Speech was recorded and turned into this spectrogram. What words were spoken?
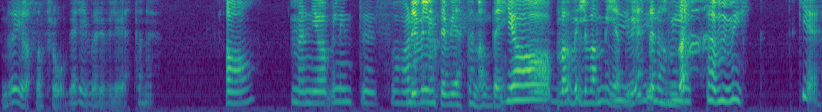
Det var jag som frågade dig vad du ville veta nu. Ja, men jag vill inte svara. Du vill inte veta någonting? Ja, Vad vill du vara medveten jag om vill då? veta mycket.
